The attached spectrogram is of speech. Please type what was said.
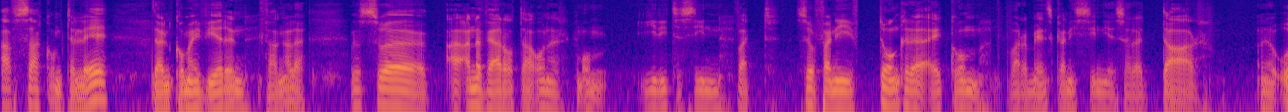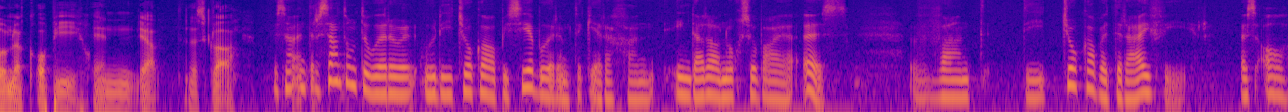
afsak om te lê dan kom hy weer en vang hulle. So 'n ander wêreld daaronder om hierdie te sien wat so van die donkere uitkom waar mense kan nie sien jy sal dit daar in 'n oomblik op hier. En ja dit is klaar. Dit is nou interessant om te hoor hoe, hoe die chokka op die seebodem te kere gaan en dat daar nog so baie is want die chokka bedryf hier is al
